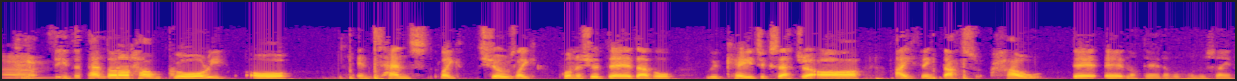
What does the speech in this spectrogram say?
Um, See, depending on how gory or intense, like shows like Punisher, Daredevil, Luke Cage, etc. are, I think that's how Dare, uh, not Daredevil, what am I saying?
